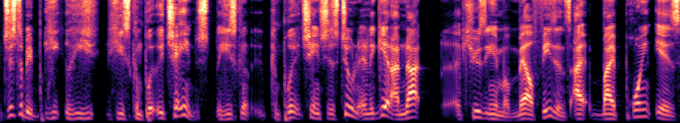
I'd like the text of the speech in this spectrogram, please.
just to be, he, he, he's completely changed. He's completely changed his tune. And again, I'm not accusing him of malfeasance. I, my point is,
